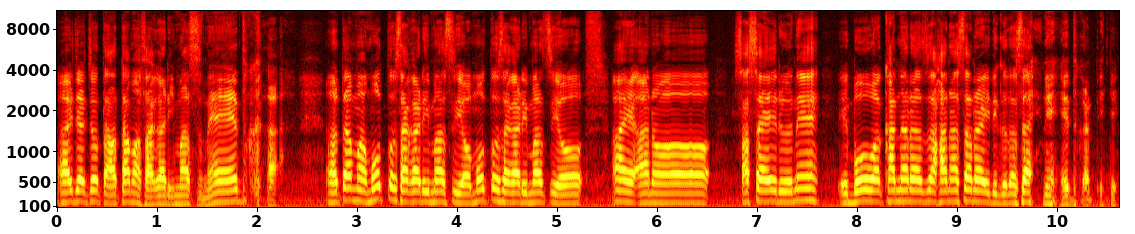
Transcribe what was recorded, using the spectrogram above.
はい、じゃあちょっと頭下がりますねとか、頭もっと下がりますよ、もっと下がりますよ、はい、あのー、支えるね、棒は必ず離さないでくださいねとかって言って、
